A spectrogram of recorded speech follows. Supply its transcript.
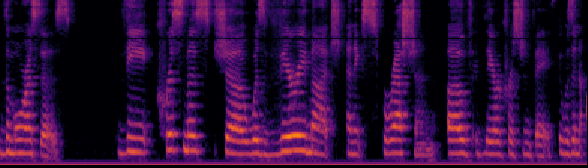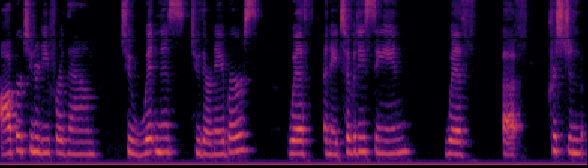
the Morrises, the Christmas show was very much an expression of their Christian faith. It was an opportunity for them to witness to their neighbors with a nativity scene, with uh, Christian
